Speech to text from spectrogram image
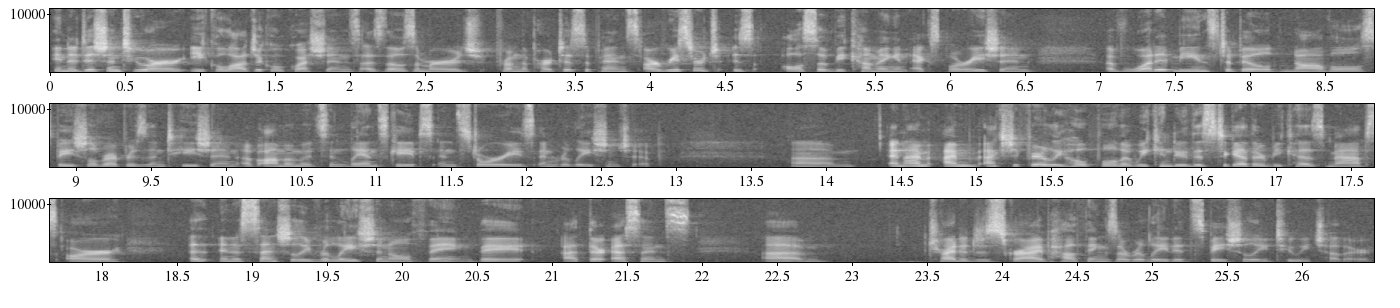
in addition to our ecological questions as those emerge from the participants, our research is also becoming an exploration of what it means to build novel spatial representation of Amah Mutsun landscapes and stories and relationship. Um, and I'm, I'm actually fairly hopeful that we can do this together because maps are a, an essentially relational thing. They, at their essence, um, try to describe how things are related spatially to each other.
